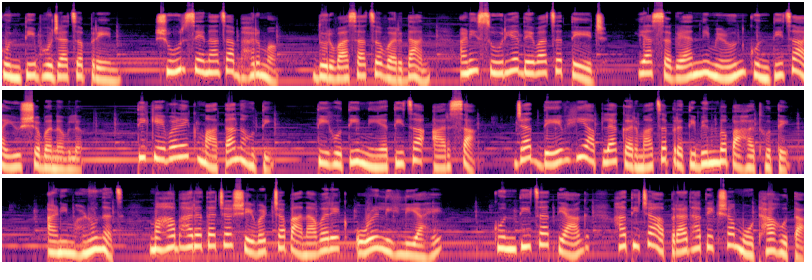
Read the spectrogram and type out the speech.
कुंतीभोजाचं प्रेम शूरसेनाचा भर्म दुर्वासाचं वरदान आणि सूर्यदेवाचं तेज या सगळ्यांनी मिळून कुंतीचं आयुष्य बनवलं. ती केवळ एक माता नव्हती. ती होती नियतीचा आरसा ज्यात देवही आपल्या कर्माचं प्रतिबिंब पाहत होते. आणि म्हणूनच महाभारताच्या शेवटच्या पानावर एक ओळ लिहिली आहे. कुंतीचा त्याग हा तिच्या अपराधापेक्षा मोठा होता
